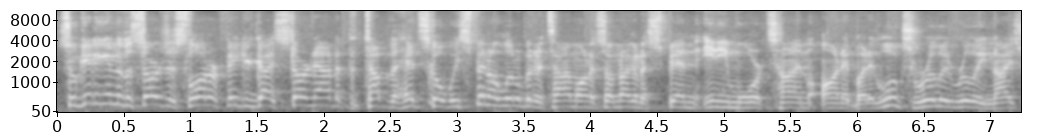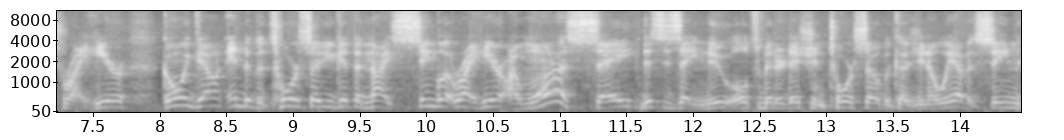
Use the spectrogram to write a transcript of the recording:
So getting into the Sergeant Slaughter figure, guys, starting out at the top of the head sculpt, we spent a little bit of time on it, so I'm not going to spend any more time on it, but it looks really, really nice right here. Going down into the torso, you get the nice singlet right here. I want to say this is a new Ultimate Edition torso because, you know, we haven't seen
